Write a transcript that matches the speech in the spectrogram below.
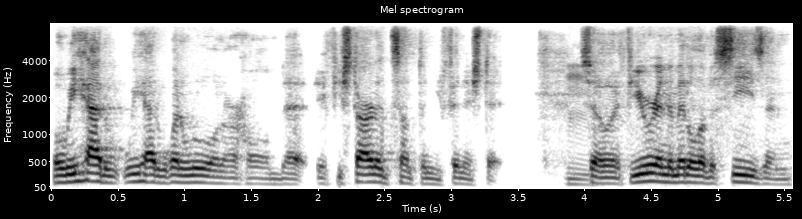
Well, we had we had one rule in our home that if you started something, you finished it. Mm. So if you were in the middle of a season,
